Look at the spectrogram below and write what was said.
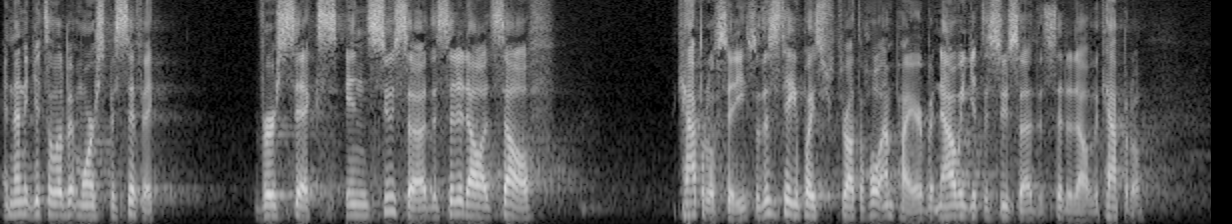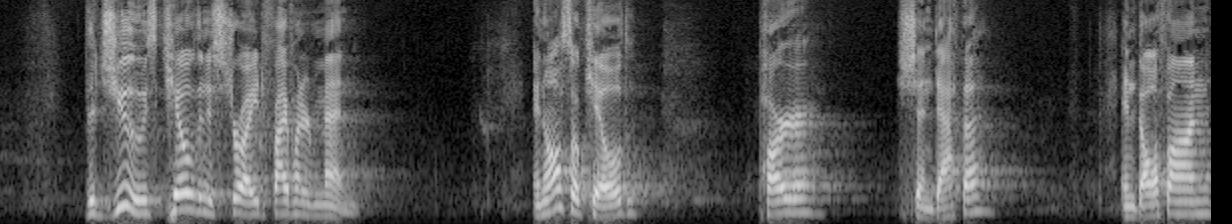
And then it gets a little bit more specific. Verse 6 In Susa, the citadel itself, capital city, so this is taking place throughout the whole empire, but now we get to Susa, the citadel, the capital. The Jews killed and destroyed 500 men, and also killed Par Shendatha and Dalphon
